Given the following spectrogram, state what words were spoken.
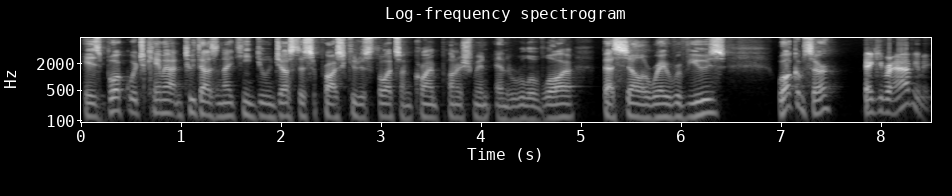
His book, which came out in 2019, Doing Justice: A Prosecutor's Thoughts on Crime, Punishment, and the Rule of Law, bestseller, rave reviews. Welcome, sir. Thank you for having me.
